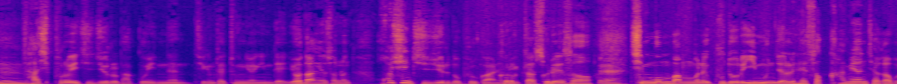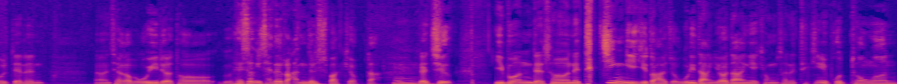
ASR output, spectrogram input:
음. 40%의 지지율을 받고 있는 지금 대통령인데 여당에서는 훨씬 지지율이 높을 거 아닙니까? 그렇겠습니다. 그래서 예. 친문 반문의 구도로 이 문제를 해석하면 제가 볼 때는 어, 제가 오히려 더그 해석이 제대로 안 될 수밖에 없다. 음. 그러니까 즉 이번 대선의 특징이기도 하죠. 우리 당 여당의 경선의 특징이 보통은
